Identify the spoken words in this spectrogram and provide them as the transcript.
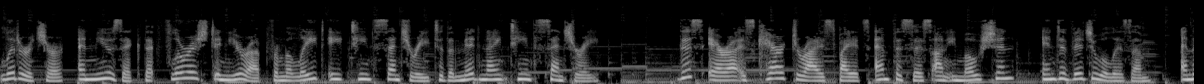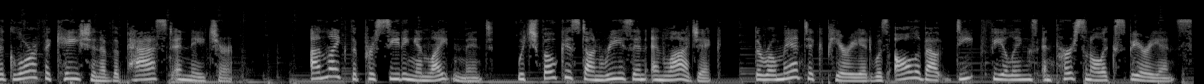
literature, and music that flourished in Europe from the late 18th century to the mid-19th century. This era is characterized by its emphasis on emotion, individualism, and the glorification of the past and nature. Unlike the preceding Enlightenment, which focused on reason and logic, the Romantic period was all about deep feelings and personal experience.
